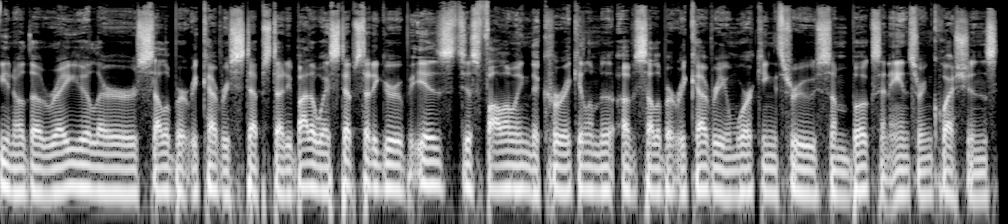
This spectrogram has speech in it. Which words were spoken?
you know the regular celebrate recovery step study by the way step study group is just following the curriculum of celebrate recovery and working through some books and answering questions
